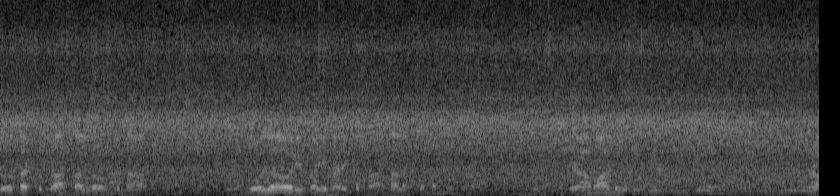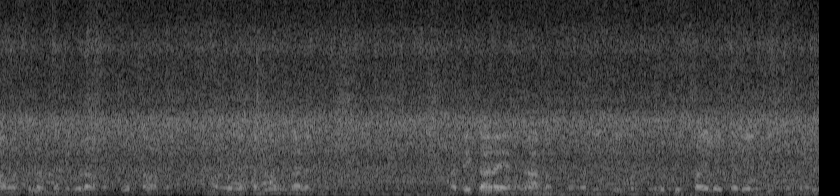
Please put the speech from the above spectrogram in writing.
లోతట్టు ప్రాంతాల్లో ఉంటున్న గోదావరి పరిహారిక ప్రాంతాలకు సంబంధించిన గ్రామాలు గ్రామస్తులందరినీ కూడా మేము కోరుతా ఉన్నాం. అప్రమత్తంగా ఉండాలని. అధికార యంత్రాంగం సంబంధించి పూర్తి స్థాయిలో చర్యలు తీసుకుంటుంది.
